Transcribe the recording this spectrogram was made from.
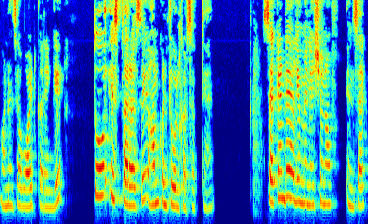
होने से अवॉइड करेंगे तो इस तरह से हम कंट्रोल कर सकते हैं। सेकेंड है एलिमिनेशन ऑफ़ इंसेक्ट।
